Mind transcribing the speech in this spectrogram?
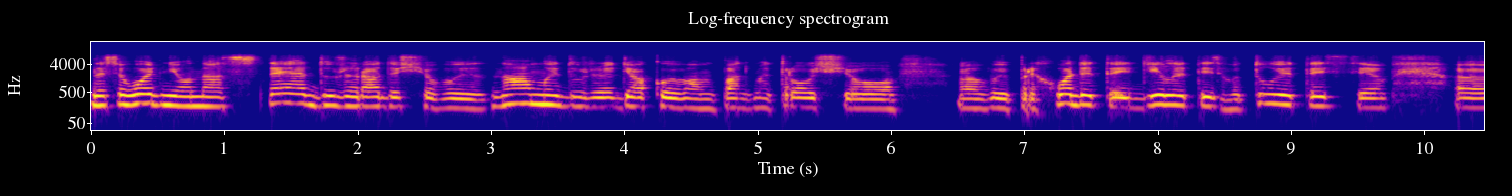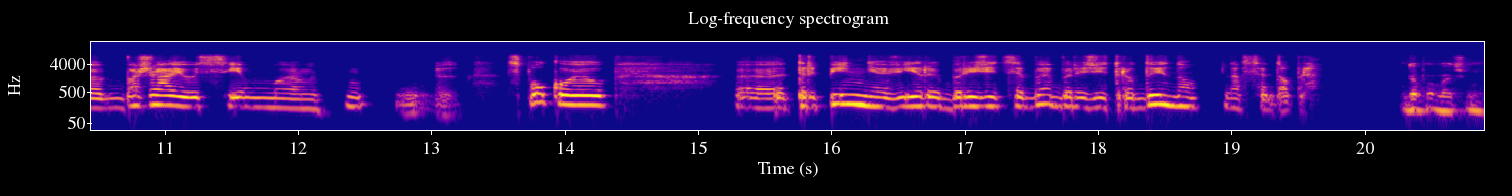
На сьогодні у нас все. Дуже рада, що ви з нами. Дуже дякую вам, пан Дмитро, що е, ви приходите, ділитесь, готуєтесь. Е, е, Бажаю всім спокою, терпіння, віри. Бережіть себе, бережіть родину. На все добре. До побачення.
